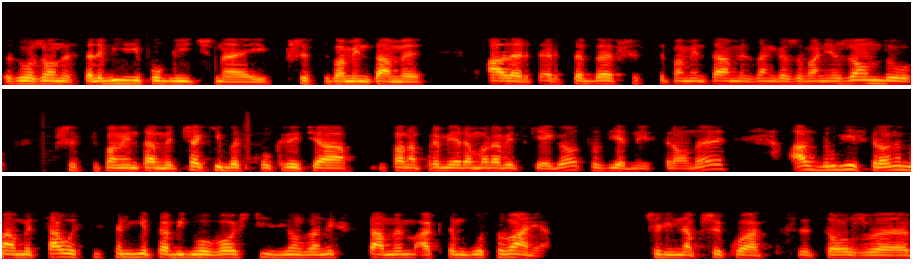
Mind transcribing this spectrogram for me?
złożony z telewizji publicznej. Wszyscy pamiętamy alert RCB, wszyscy pamiętamy zaangażowanie rządu, wszyscy pamiętamy czeki bez pokrycia pana premiera Morawieckiego, to z jednej strony, a z drugiej strony mamy cały system nieprawidłowości związanych z samym aktem głosowania. Czyli na przykład to, że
